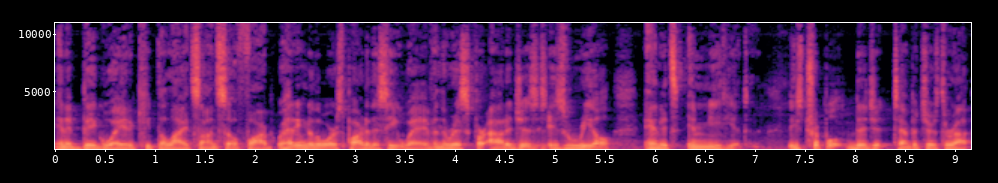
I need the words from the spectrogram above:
in a big way to keep the lights on so far. We're heading to the worst part of this heat wave, and the risk for outages is real and it's immediate. These triple digit temperatures throughout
